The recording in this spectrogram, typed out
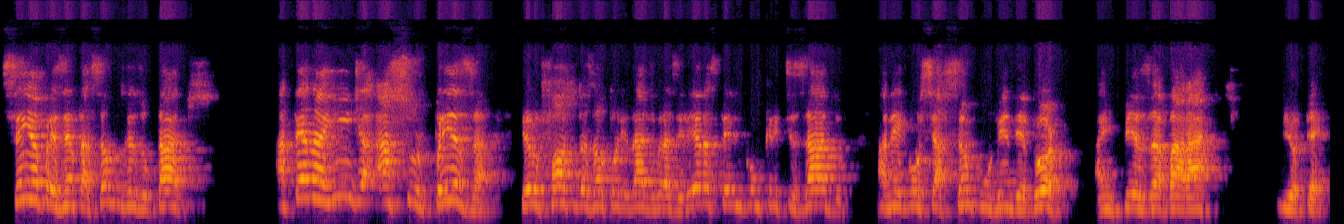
sem apresentação dos resultados. Até na Índia, a surpresa pelo fato das autoridades brasileiras terem concretizado a negociação com o vendedor, a empresa Bharat Biotech.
